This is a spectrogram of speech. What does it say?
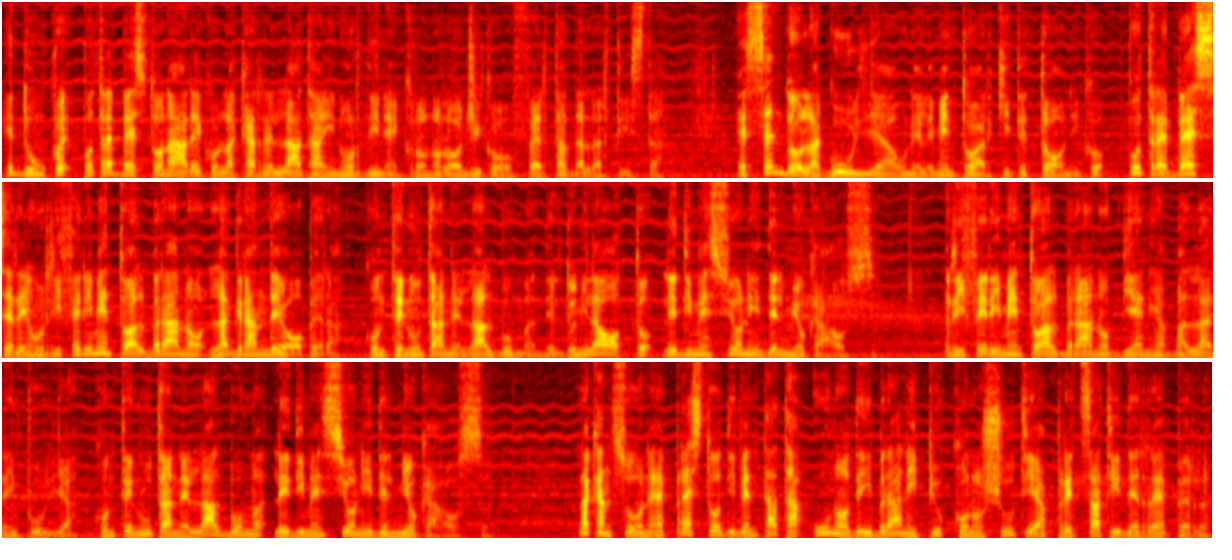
e dunque potrebbe stonare con la carrellata in ordine cronologico offerta dall'artista. Essendo la guglia un elemento architettonico, potrebbe essere un riferimento al brano La Grande Opera, contenuta nell'album del 2008 Le dimensioni del mio caos. Riferimento al brano Vieni a ballare in Puglia, contenuta nell'album Le dimensioni del mio caos. La canzone è presto diventata uno dei brani più conosciuti e apprezzati del rapper,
